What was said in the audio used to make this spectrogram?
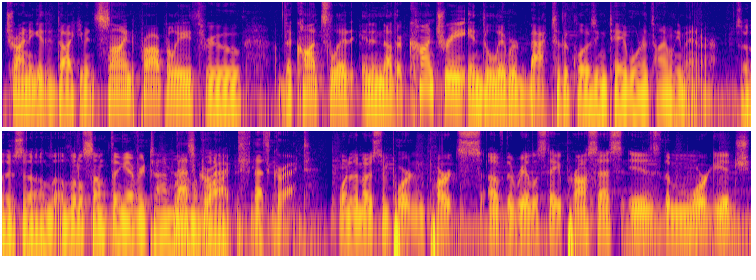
trying to get the document signed properly through the consulate in another country and delivered back to the closing table in a timely manner. So there's a, a little something every time That's around the correct. block. That's correct. One of the most important parts of the real estate process is the mortgage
